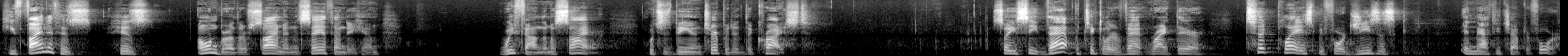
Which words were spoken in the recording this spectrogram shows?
He findeth his, his own brother Simon and saith unto him, We found the Messiah, which is being interpreted the Christ. So you see, that particular event right there took place before Jesus in Matthew chapter 4.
